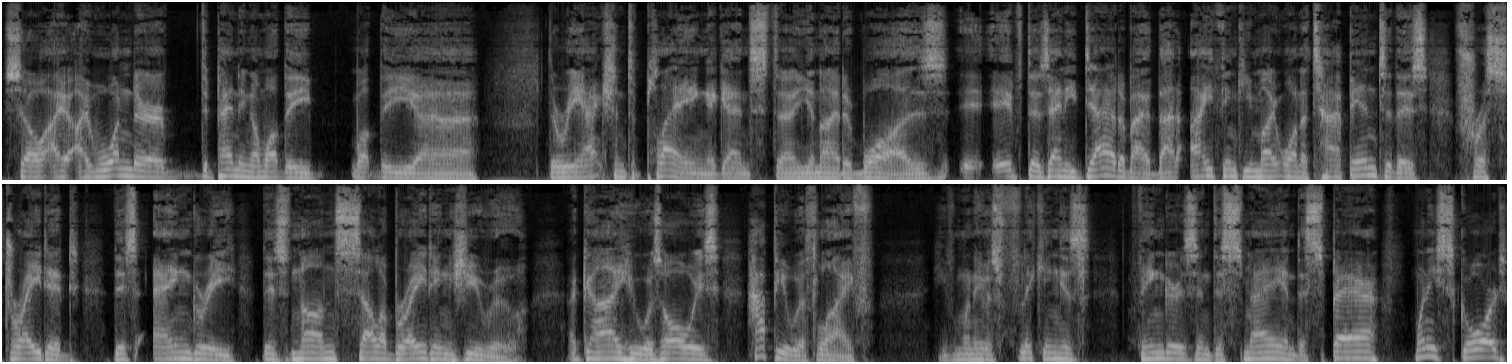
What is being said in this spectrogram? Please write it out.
So I, I wonder, depending on what the what the uh, the reaction to playing against uh, United was. If there's any doubt about that, I think he might want to tap into this frustrated, this angry, this non-celebrating Giroud, a guy who was always happy with life, even when he was flicking his fingers in dismay and despair. When he scored,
